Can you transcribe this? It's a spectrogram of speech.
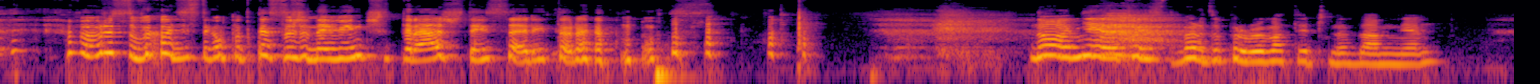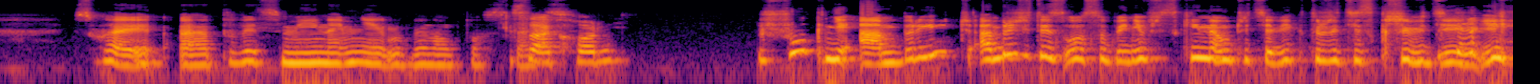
Po prostu wychodzi z tego podcastu, że największy trash tej serii to Remus. No nie, to jest bardzo problematyczne dla mnie. Słuchaj, e, powiedz mi najmniej ulubioną postać. Slughorn. Żuk, nie Umbridge? Umbridge to jest uosobienie wszystkich nauczycieli, którzy cię skrzywdzili.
